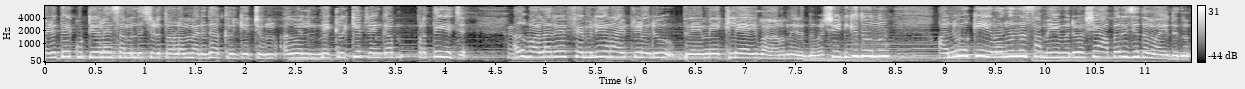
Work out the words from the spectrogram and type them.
ഇപ്പോഴത്തെ കുട്ടികളെ സംബന്ധിച്ചിടത്തോളം വനിതാ ക്രിക്കറ്റും അതുപോലെ തന്നെ ക്രിക്കറ്റ് രംഗം പ്രത്യേകിച്ച് അത് വളരെ ഫെമിലിയർ ആയിട്ടുള്ള ഒരു മേഖലയായി വളർന്നിരുന്നു. പക്ഷെ എനിക്ക് തോന്നുന്നു അനുവൊക്കെ ഇറങ്ങുന്ന സമയം ഒരു പക്ഷെ അപരിചിതമായിരുന്നു.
